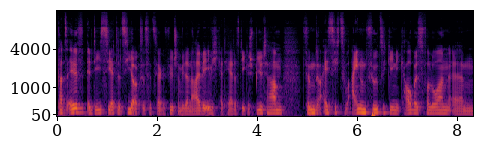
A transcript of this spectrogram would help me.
Platz 11, die Seattle Seahawks. Ist jetzt ja gefühlt schon wieder eine halbe Ewigkeit her, dass die gespielt haben. 35 zu 41 gegen die Cowboys verloren. Ähm,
